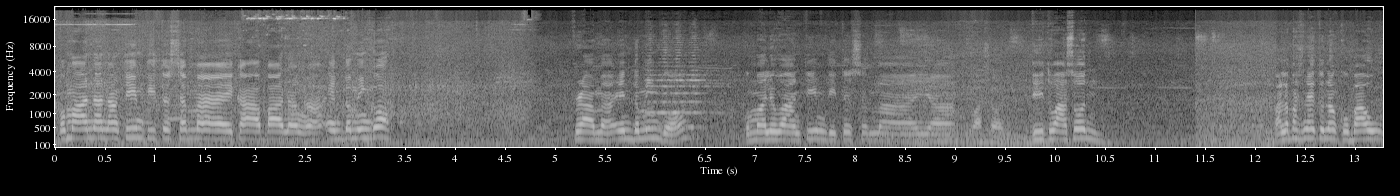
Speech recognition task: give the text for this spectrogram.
kumanan ang team dito sa may kahaba ng uh, Endomingo. From uh, Endomingo, kumaliwa ang team dito sa may uh, Wason. Ditwason. Palabas na ito ng Cubao.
